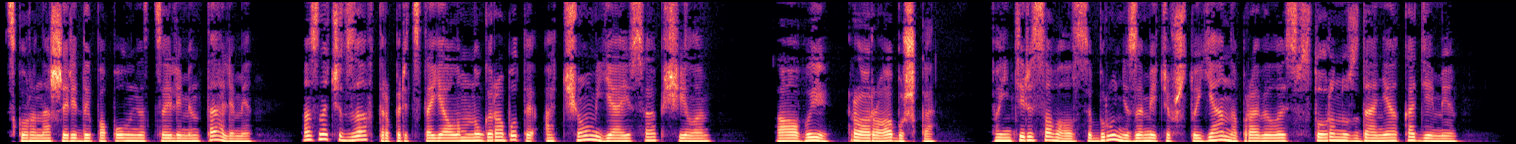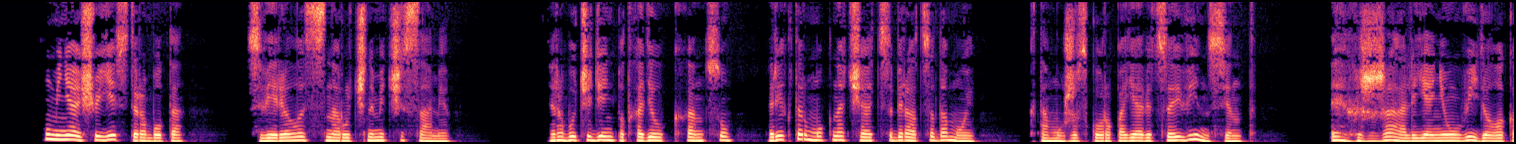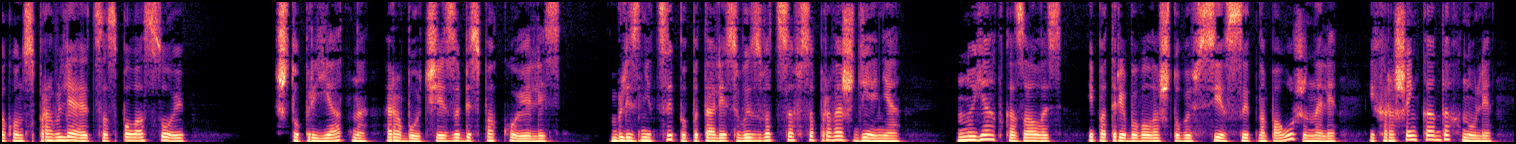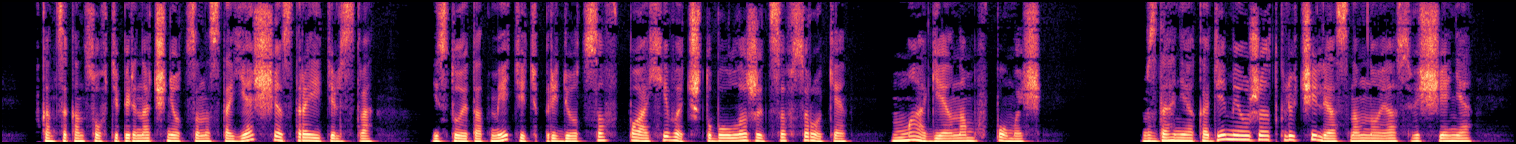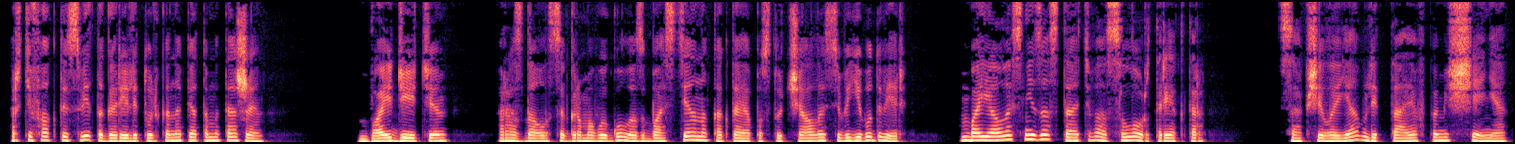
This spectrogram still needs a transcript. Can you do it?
Скоро наши ряды пополнятся элементалями, а значит, завтра предстояло много работы, о чем я и сообщила. «А вы, прорабушка?» — поинтересовался Бруни, заметив, что я направилась в сторону здания Академии. «У меня еще есть работа», сверилась с наручными часами. Рабочий день подходил к концу, ректор мог начать собираться домой. К тому же скоро появится и Винсент. Эх, жаль, я не увидела, как он справляется с полосой. Что приятно, рабочие забеспокоились. Близнецы попытались вызваться в сопровождение, но я отказалась и потребовала, чтобы все сытно поужинали и хорошенько отдохнули — в конце концов, теперь начнется настоящее строительство, и, стоит отметить, придется впахивать, чтобы уложиться в сроки. Магия нам в помощь. В здании Академии уже отключили основное освещение. Артефакты света горели только на пятом этаже. «Войдите!» — раздался громовой голос Бастиана, когда я постучалась в его дверь. «Боялась не застать вас, лорд-ректор», сообщила я, влетая в помещение.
